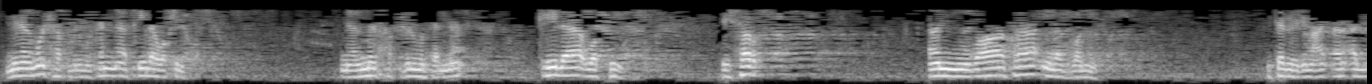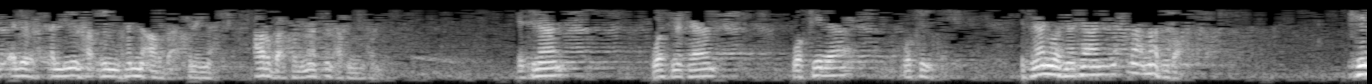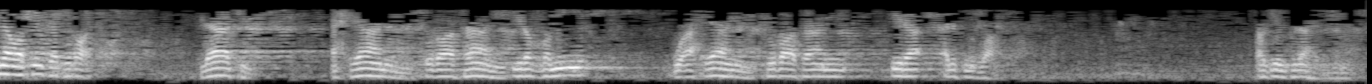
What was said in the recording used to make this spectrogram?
من الملحق بالمثنى كلا وكلا. من الملحق بالمثنى كلا وكلا. بشرط أن يضاف إلى الضمير. انتبهوا يا جماعة اللي يلحق بالمثنى أربع كلمات. أربع كلمات تلحق بالمثنى. اثنان واثنتان وكلا وكلتا. اثنان واثنتان ما, ما تضاف. كلا وكلتا تضاف. لكن أحيانا تضافان إلى الضمير وأحيانا تضافان إلى الاسم الظاهر أرجو انتباه يا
